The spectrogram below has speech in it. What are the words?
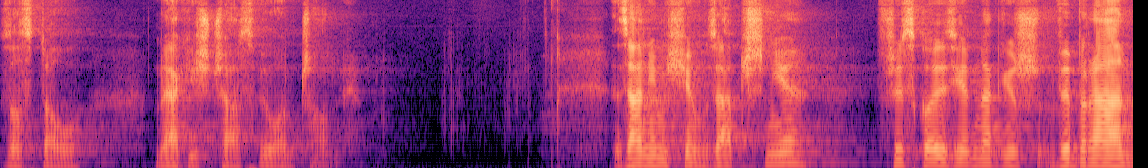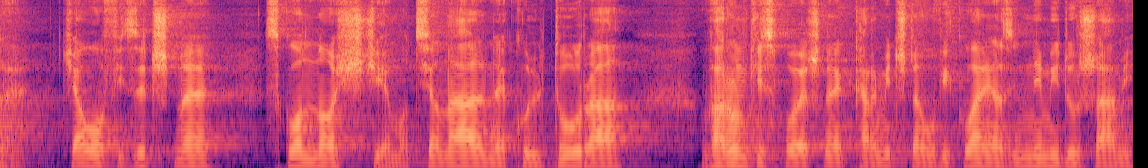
został na jakiś czas wyłączony. Zanim się zacznie, wszystko jest jednak już wybrane. Ciało fizyczne, skłonności emocjonalne, kultura, warunki społeczne, karmiczne uwikłania z innymi duszami,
